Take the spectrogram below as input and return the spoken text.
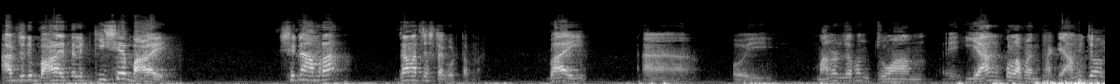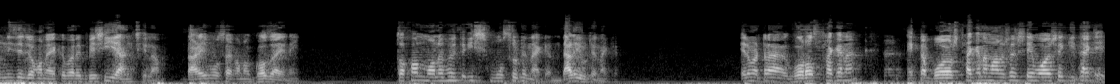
আর যদি বাড়ে, তাহলে কিসে বাড়ে, সেটা আমরা জানার চেষ্টা করতাম না। ভাই ওই মানুষ যখন জোয়ান ইয়াং পোলাপান থাকে, আমি যখন, নিজে যখন একেবারে বেশি ইয়াং ছিলাম, দাড়ি মোছা এখনও গজায় নেই, তখন মনে হয়তো ইস, মোছ উঠে না কেন, দাড়ি উঠে না কেন? এরকম একটা গরজ থাকে না? একটা বয়স থাকে না মানুষের, সে বয়সে কি থাকে?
